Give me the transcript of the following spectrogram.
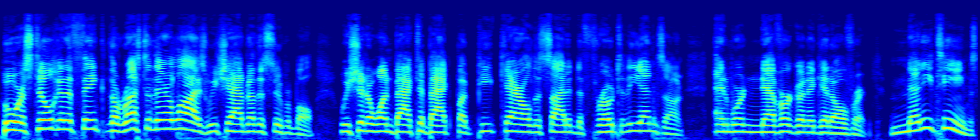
who are still going to think the rest of their lives we should have another super bowl. We should have won back to back but pete carroll decided to throw to the end zone and we're never going to get over it. Many teams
